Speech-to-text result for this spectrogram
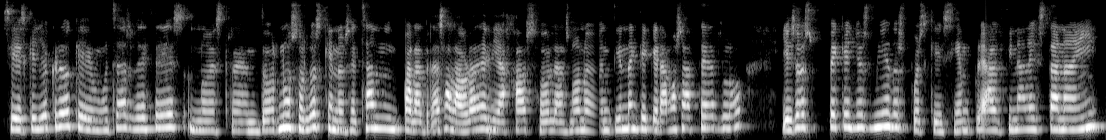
Sí, es que yo creo que muchas veces nuestro entorno son los que nos echan para atrás a la hora de viajar solas, ¿no? No entienden que queramos hacerlo y esos pequeños miedos, pues que siempre al final están ahí,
